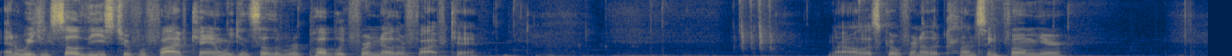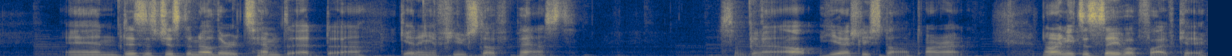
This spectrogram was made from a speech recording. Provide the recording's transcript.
And we can sell these two for 5k, and we can sell the Republic for another 5k. Now let's go for another cleansing foam here. And this is just another attempt at uh, getting a few stuff past. So I'm gonna, oh, he actually stopped, alright. Now I need to save up 5k.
